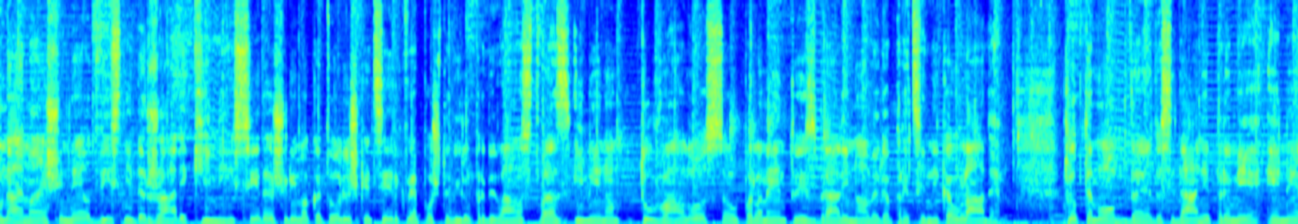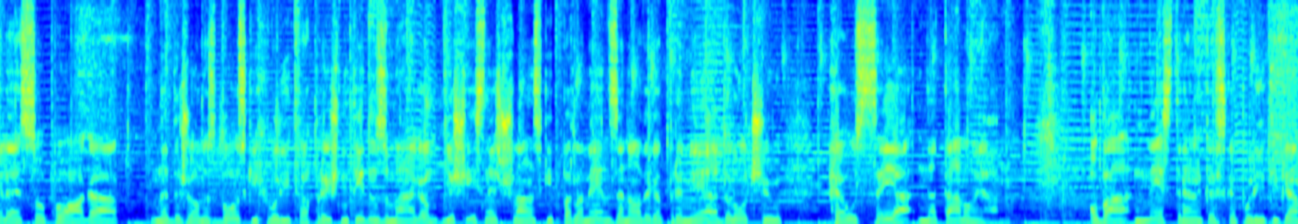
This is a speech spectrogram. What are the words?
V najmanjši neodvisni državi, ki ni sedež Rimokatoliške cerkve po številu prebivalstva z imenom Tuvalu, so v parlamentu izbrali novega predsednika vlade. Kljub temu, da je dosedani premijer Enele Sopoaga na državno-zborskih volitvah prejšnji teden zmagal, je 16-članski parlament za novega premijera določil Kauseja Natanoja. Oba nestrankarska politika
